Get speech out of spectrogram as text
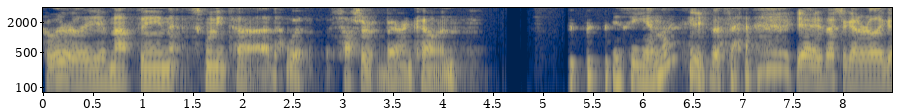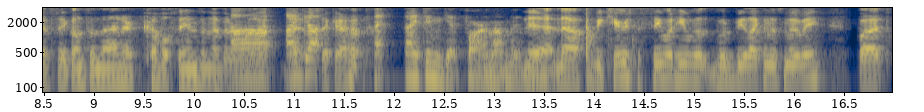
Clearly, you have not seen Sweeney Todd with Sacha Baron Cohen. Is he in there? He's a, yeah, he's actually got a really good sequence in that, and a couple scenes in it that are really Uh, I that got- stick out. I, I didn't get far in that movie. Yeah, no, I'd be curious to see what he would, would be like in this movie, but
